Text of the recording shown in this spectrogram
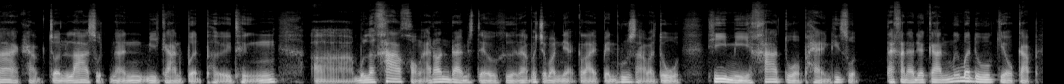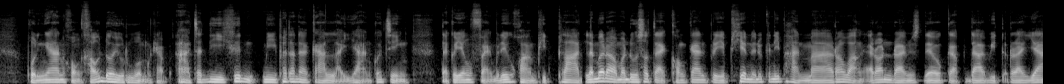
มากๆครับจนล่าสุดนั้นมีการเปิดเผยถึงมูลค่าของอารอนแรมสเตลคือณปัจจุบันเนี่ยกลายเป็นผู้สาประตูที่มีค่าตัวแพงที่สุด แต่ขณะเดียวกันเมื่อมาดูเกี่ยวกับผลงานของเขาโดยรวมครับอาจจะดีขึ้นมีพัฒนาการหลายอย่างก็จริง แต่ก็ยังแฝงไปด้วยความผิดพลาด และเมื่อเรามาดูสแต็กของการเปรียบเทียบในฤดูกาลที่ผ่านมาระหว่างแอรอนไรมส์เดลกับดาวิดรายา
